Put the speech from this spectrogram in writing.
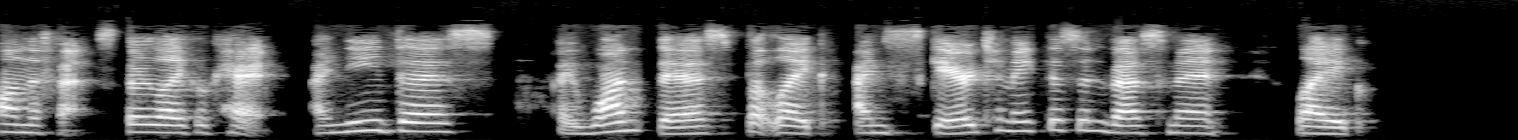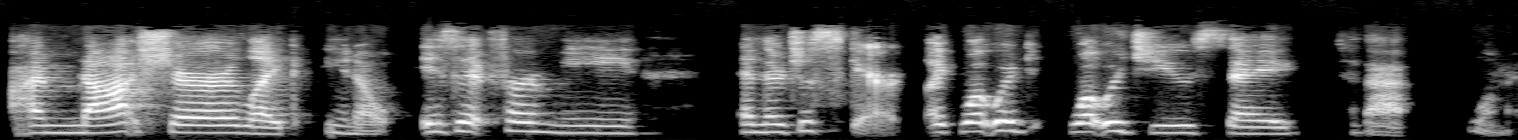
on the fence? They're like, okay, I need this. I want this, but like I'm scared to make this investment. Like I'm not sure like, you know, is it for me? And they're just scared. Like what would what would you say to that woman?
